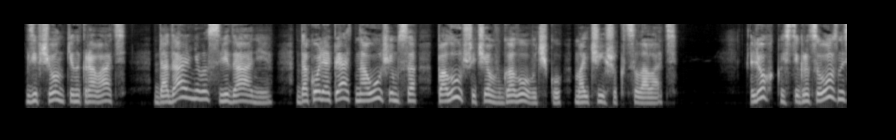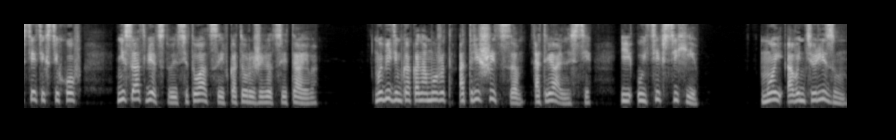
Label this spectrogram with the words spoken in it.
к девчонке на кровать, до дальнего свидания, доколе опять научимся получше, чем в головочку мальчишек целовать. Легкость и грациозность этих стихов не соответствует ситуации, в которой живет Цветаева. Мы видим, как она может отрешиться от реальности и уйти в стихи. Мой авантюризм,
